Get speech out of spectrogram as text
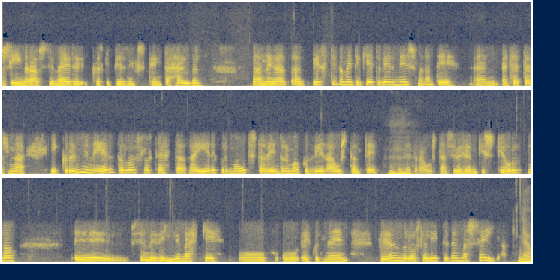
sínir af sig meiri kannski pyrringstengta hegðun Þannig að, að byrtingameitin getur verið mismunandi en, en þetta er svona, í grunninn er þetta rosalega þetta, það er einhver mótstað innram okkur við ástandi mm -hmm. þetta er ástand sem við höfum ekki stjórn á e, sem við viljum ekki og, og einhvern veginn höfum við rosalega lítið um að segja. Já,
